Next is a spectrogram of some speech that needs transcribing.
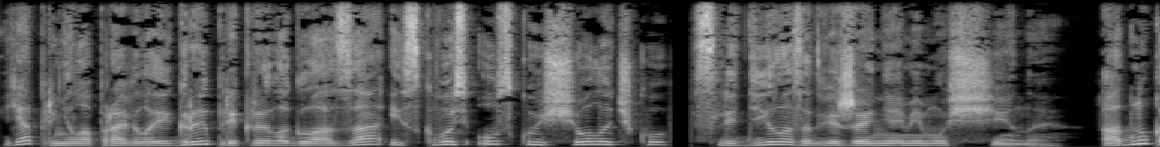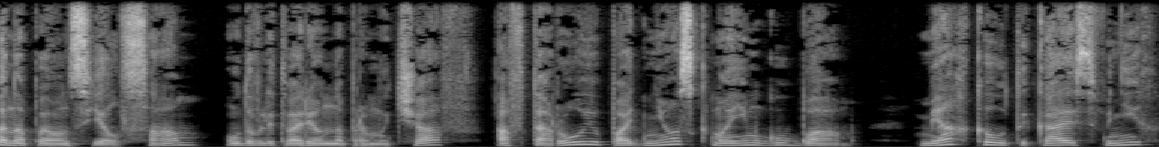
Я приняла правила игры, прикрыла глаза и сквозь узкую щелочку следила за движениями мужчины. Одну канапе он съел сам, удовлетворенно промычав, а вторую поднес к моим губам, мягко утыкаясь в них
